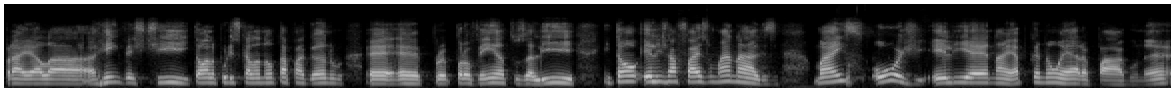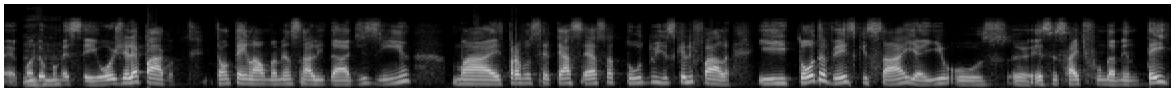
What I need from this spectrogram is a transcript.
para ela reinvestir, então ela, por isso que ela não está pagando é, é, proventos ali. Então ele já faz uma análise. Mas hoje ele é, na época não era pago, né? É quando uhum. eu comecei. Hoje ele é pago. Então tem lá uma mensalidadezinha mas para você ter acesso a tudo isso que ele fala. E toda vez que sai aí os, eh, esse site Fundamentei,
